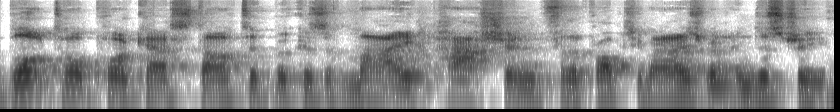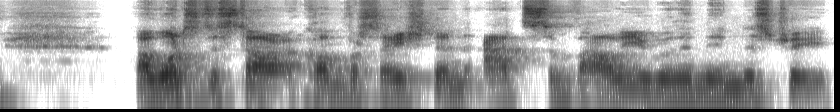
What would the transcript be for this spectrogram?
The Blocktalk podcast started because of my passion for the property management industry. I wanted to start a conversation and add some value within the industry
